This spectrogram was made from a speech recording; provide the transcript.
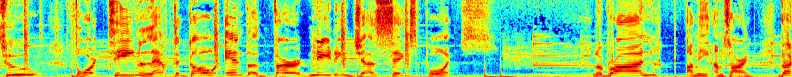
2.14 left to go in the third, needing just six points. LeBron, I mean, I'm sorry, the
